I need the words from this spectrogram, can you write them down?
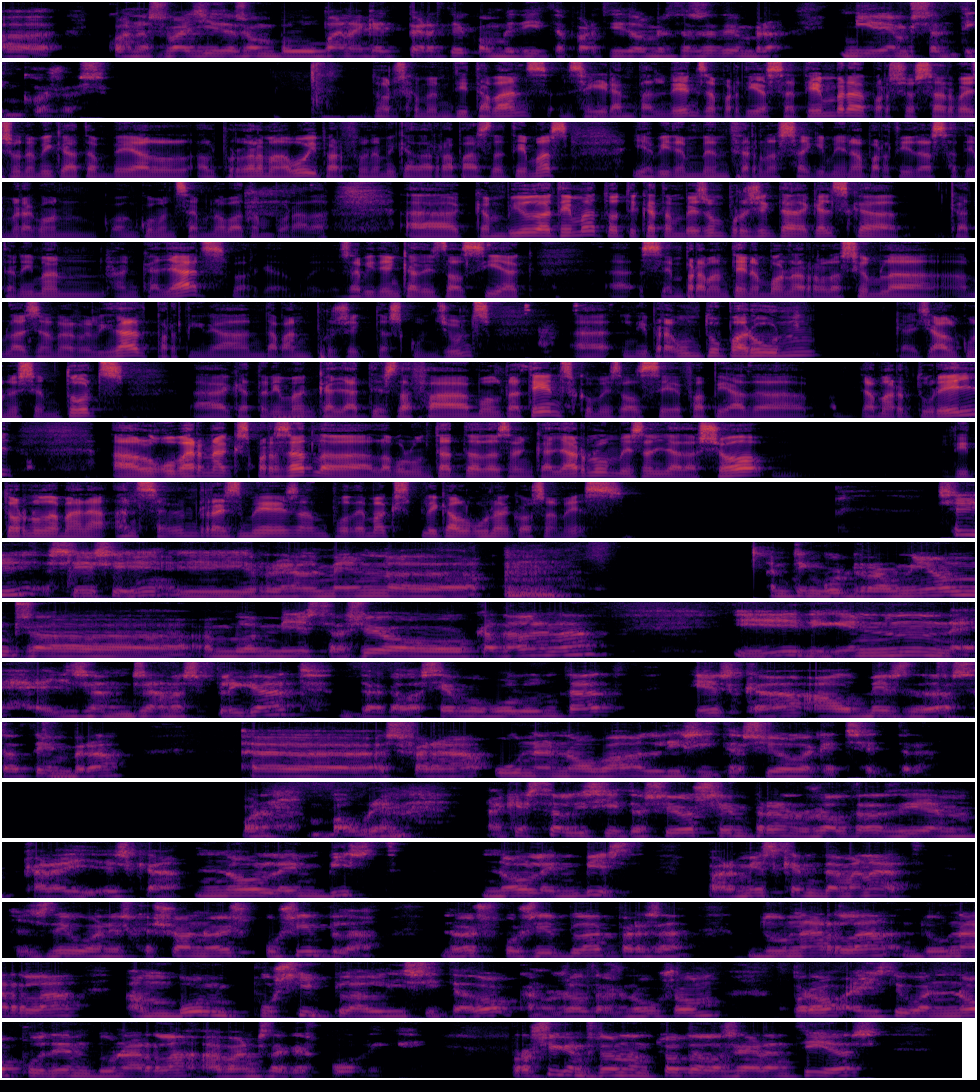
el, quan es vagi desenvolupant aquest PERTE, com he dit, a partir del mes de setembre, anirem sentint coses. Doncs, com hem dit abans, en seguirem pendents a partir de setembre, per això serveix una mica també el, el programa avui, per fer una mica de repàs de temes i, evidentment, fer-ne seguiment a partir de setembre quan, quan comencem nova temporada. Uh, canvio de tema, tot i que també és un projecte d'aquells que, que tenim en, encallats, perquè és evident que des del CIAC eh, sempre mantenen bona relació amb la, amb la Generalitat per tirar endavant projectes conjunts. Uh, N'hi pregunto per un, que ja el coneixem tots, eh, que tenim encallat des de fa molt de temps, com és el CFPA de, de Martorell. El govern ha expressat la, la voluntat de desencallar-lo. Més enllà d'això, li torno a demanar, en sabem res més? En podem explicar alguna cosa més? Sí, sí, sí. I realment eh, hem tingut reunions eh, amb l'administració catalana i, diguem, ells ens han explicat de que la seva voluntat és que al mes de setembre eh, es farà una nova licitació d'aquest centre. bueno, veurem. Aquesta licitació sempre nosaltres diem, carai, és que no l'hem vist, no l'hem vist. Per més que hem demanat, ells diuen és que això no és possible, no és possible donar-la donar-la amb un possible licitador, que nosaltres no ho som, però ells diuen no podem donar-la abans de que es publiqui però sí que ens donen totes les garanties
